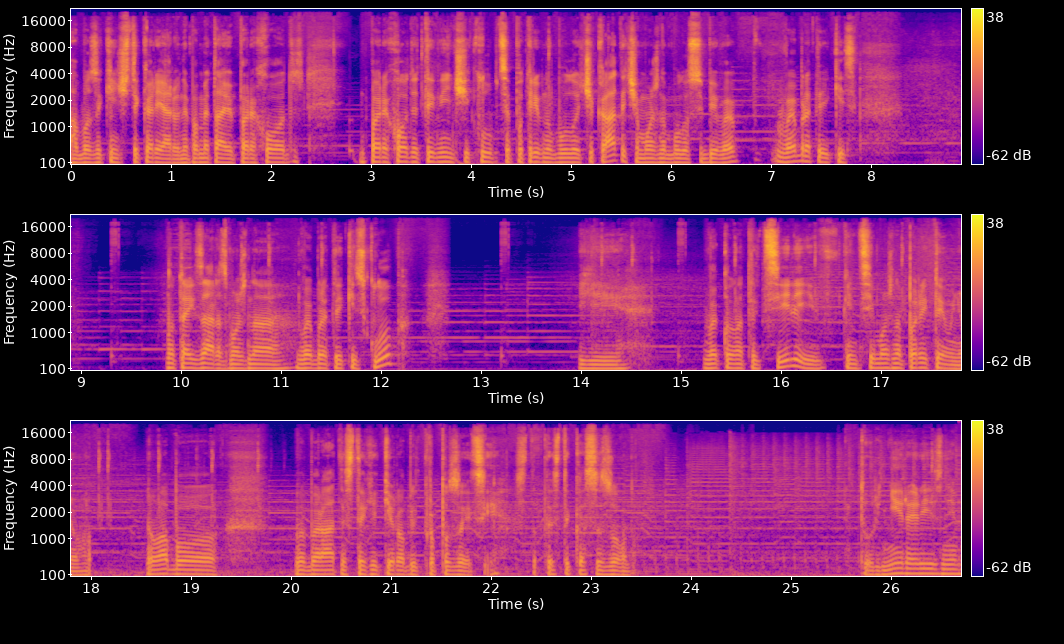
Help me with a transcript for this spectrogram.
або закінчити кар'єру. Не пам'ятаю, переход... переходити в інший клуб це потрібно було чекати, чи можна було собі вибрати якийсь. Ну, так як зараз можна вибрати якийсь клуб і виконати цілі, і в кінці можна перейти в нього. Ну або вибирати з тих, які роблять пропозиції. Статистика сезону. Турніри різні.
